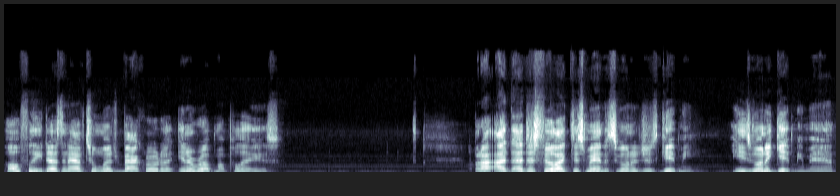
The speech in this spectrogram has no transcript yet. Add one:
Hopefully he doesn't have too much back row to interrupt my plays. But I, I, I just feel like this man is going to just get me. He's going to get me, man.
